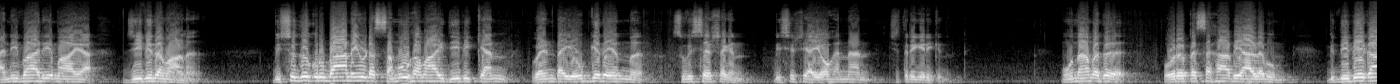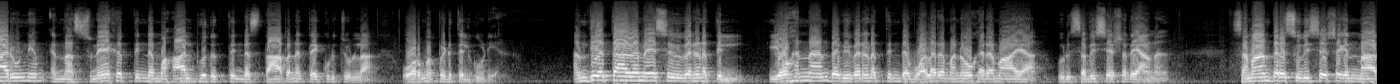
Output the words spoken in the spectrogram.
അനിവാര്യമായ ജീവിതമാണ്. വിശുദ്ധ കുർബാനയുടെ സമൂഹമായി ജീവിക്കാൻ വേണ്ട യോഗ്യതയെന്ന് സുവിശേഷകൻ വിശിഷ്യ യോഹന്നാൻ ചിത്രീകരിക്കുന്നുണ്ട്. മൂന്നാമത് ഓരോ പെസഹാവ്യാഴവും ദിവ്യകാരുണ്യം എന്ന സ്നേഹത്തിന്റെ മഹാത്ഭുതത്തിന്റെ സ്ഥാപനത്തെക്കുറിച്ചുള്ള ഓർമ്മപ്പെടുത്തൽ കൂടിയാണ്. അന്ത്യത്താഴമേശ വിവരണത്തിൽ യോഹന്നാന്റെ വിവരണത്തിന്റെ വളരെ മനോഹരമായ ഒരു സവിശേഷതയാണ്. സമാന്തര സുവിശേഷകന്മാർ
